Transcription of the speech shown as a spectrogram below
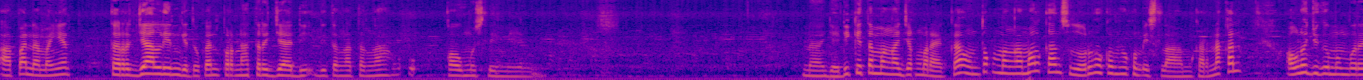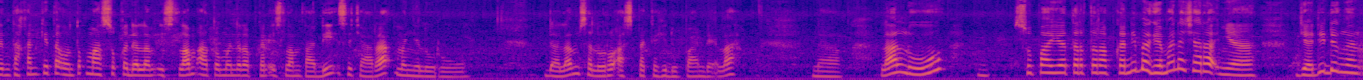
apa namanya terjalin gitu kan pernah terjadi di tengah-tengah kaum muslimin. Nah, jadi kita mengajak mereka untuk mengamalkan seluruh hukum-hukum Islam karena kan Allah juga memerintahkan kita untuk masuk ke dalam Islam atau menerapkan Islam tadi secara menyeluruh dalam seluruh aspek kehidupan deh lah. Nah, lalu supaya terterapkan ini bagaimana caranya? Jadi dengan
